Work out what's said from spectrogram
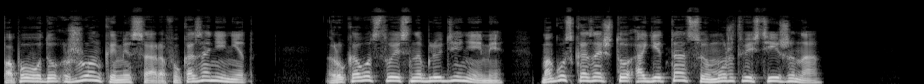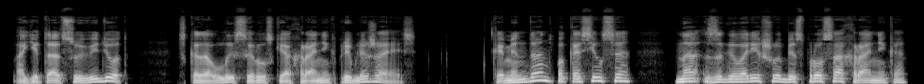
«По поводу жен комиссаров указаний нет. Руководствуясь наблюдениями, могу сказать, что агитацию может вести и жена». «Агитацию ведет», — сказал лысый русский охранник, приближаясь. Комендант покосился на заговорившего без спроса охранника,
